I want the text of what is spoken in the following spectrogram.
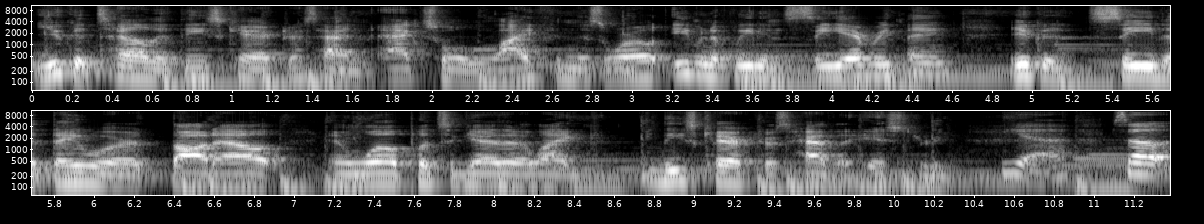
you could tell that these characters had an actual life in this world. Even if we didn't see everything, you could see that they were thought out and well put together. Like these characters have a history. Yeah. So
